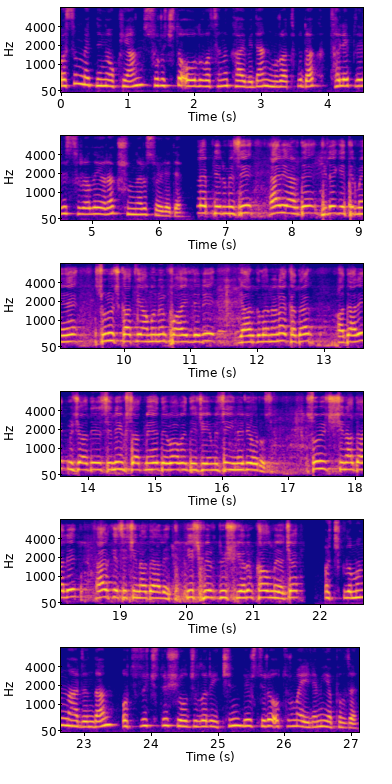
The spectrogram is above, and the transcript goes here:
Basın metnini okuyan, Suruç'ta oğlu vatanı kaybeden Murat Budak, talepleri sıralayarak şunları söyledi. Taleplerimizi her yerde dile getirmeye, Suruç katliamının failleri yargılanana kadar adalet mücadelesini yükseltmeye devam edeceğimizi ineliyoruz. Suruç için adalet, herkes için adalet. Hiçbir düş yarım kalmayacak. Açıklamanın ardından 33 düş yolcuları için bir süre oturma eylemi yapıldı.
